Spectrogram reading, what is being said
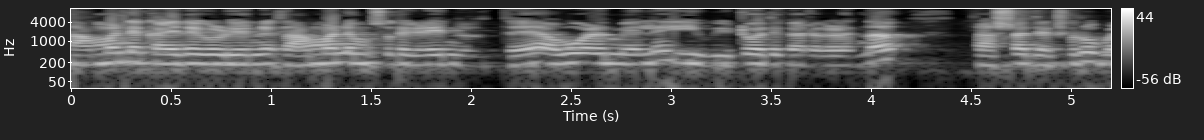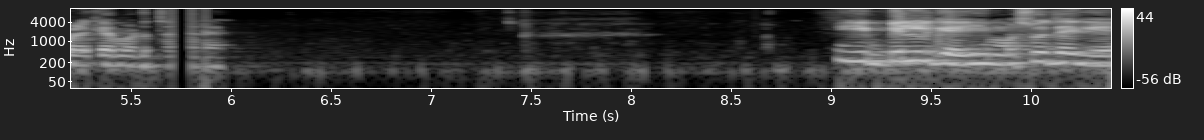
ಸಾಮಾನ್ಯ ಕಾಯ್ದೆಗಳು ಏನು, ಸಾಮಾನ್ಯ ಮಸೂದೆಗಳು ಏನಿರುತ್ತೆ, ಅವುಗಳ ಮೇಲೆ ಈ ವಿಟೋ ಅಧಿಕಾರಗಳನ್ನ ರಾಷ್ಟ್ರಾಧ್ಯಕ್ಷರು ಬಳಕೆ ಮಾಡುತ್ತಾರೆ ಈ ಬಿಲ್ಗೆ, ಈ ಮಸೂದೆಗೆ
